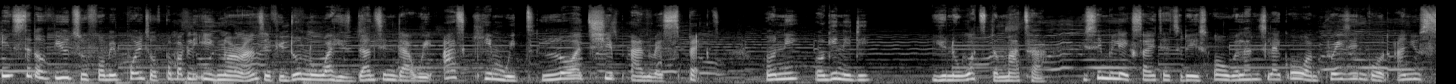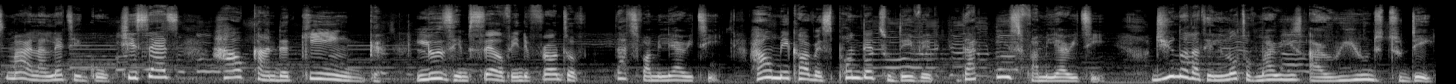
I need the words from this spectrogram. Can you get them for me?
instead of you to, from a point of probably ignorance, if you don't know why he's dancing that way, ask him with lordship and respect. Honey, Oginidi, you know what's the matter? You seem really excited today. It's oh well, and it's like, oh, I'm praising God. And you smile and let it go. She says, How can the king lose himself in the front of that's familiarity. How Michal responded to David, that is familiarity. Do you know that a lot of marriages are ruined today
